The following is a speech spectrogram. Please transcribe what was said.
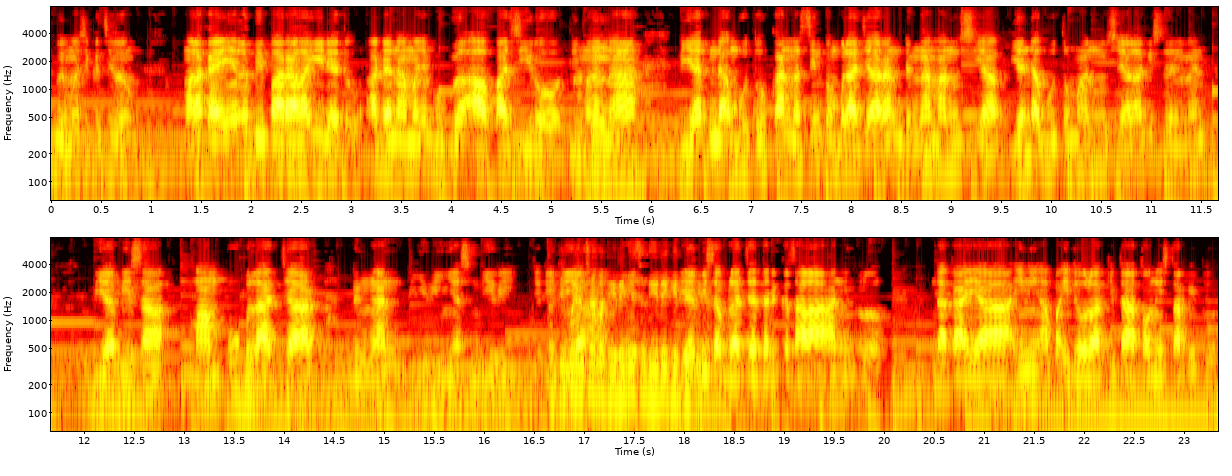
Gue masih kecil dong. Malah kayaknya lebih parah lagi dia tuh. Ada namanya Google Alpha Zero di mana dia tidak membutuhkan mesin pembelajaran dengan manusia dia tidak butuh manusia lagi sudah men dia bisa mampu belajar dengan dirinya sendiri. Jadi Berarti dia main sama dirinya sendiri gitu dia ya? bisa belajar dari kesalahan gitu loh. Nggak kayak ini apa idola kita Tony Stark itu.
